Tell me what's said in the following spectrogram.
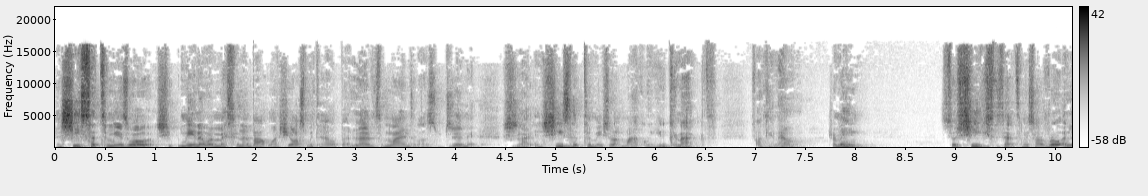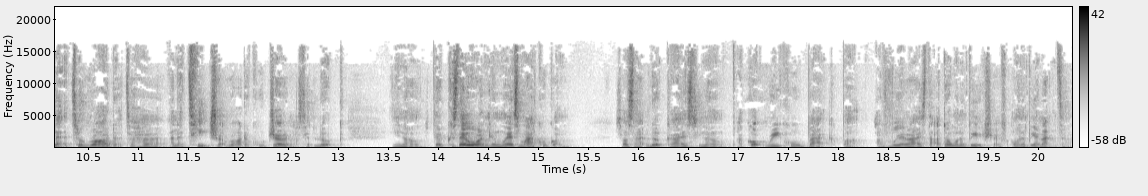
and she said to me as well, she, me and her were messing about once. She asked me to help her learn some lines, and I was doing it. She's like, and she said to me, she's like, Michael, you can act. Fucking hell. Do you know I mean? So she said to me, so I wrote a letter to RADA, to her, and a teacher at RADA called Joan. I said, look, you know, because they were wondering, where's Michael gone? So I was like, look, guys, you know, I got recalled back, but I've realized that I don't want to be a chef. I want to be an actor.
